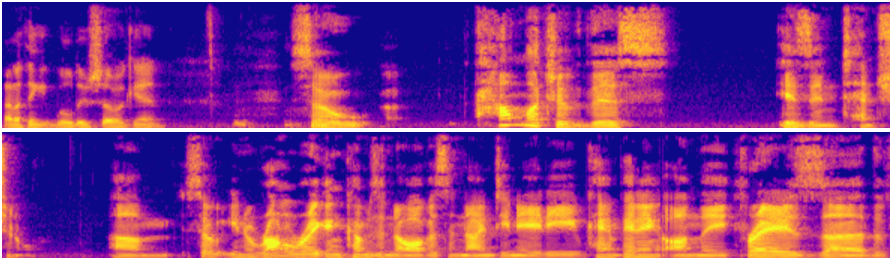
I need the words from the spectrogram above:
and I think it will do so again. So, how much of this is intentional? Um, so, you know, Ronald Reagan comes into office in 1980, campaigning on the phrase, uh, the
